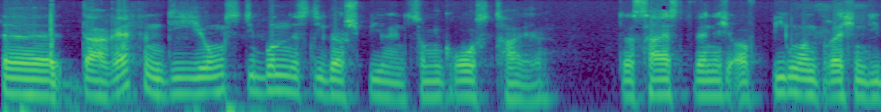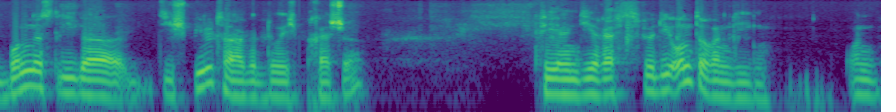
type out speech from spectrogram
Äh, da reffen die Jungs, die Bundesliga spielen, zum Großteil. Das heißt, wenn ich auf Biegen und Brechen die Bundesliga die Spieltage durchpresche, fehlen die Refs für die unteren Ligen. Und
